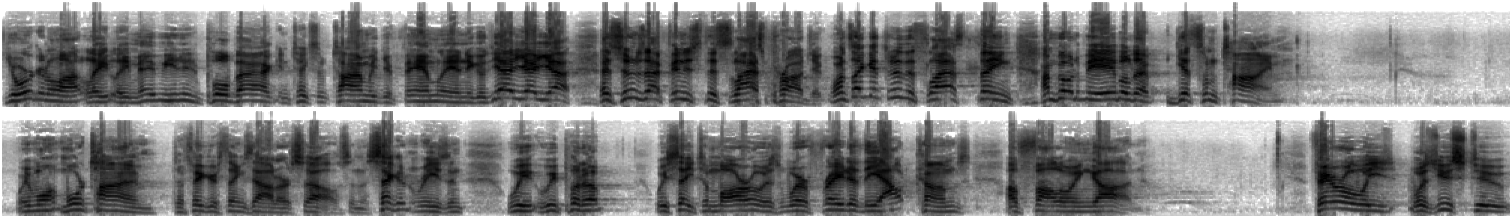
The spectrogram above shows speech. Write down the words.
you're working a lot lately. Maybe you need to pull back and take some time with your family." And he goes, "Yeah, yeah, yeah. As soon as I finish this last project, once I get through this last thing, I'm going to be able to get some time." We want more time to figure things out ourselves. And the second reason we, we put up, we say tomorrow is we're afraid of the outcomes of following God. Pharaoh was used to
